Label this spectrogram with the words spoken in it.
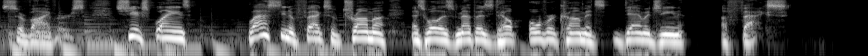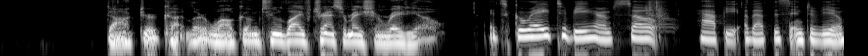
survivors. She explains lasting effects of trauma as well as methods to help overcome its damaging effects. Dr. Cutler, welcome to Life Transformation Radio. It's great to be here. I'm so happy about this interview.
